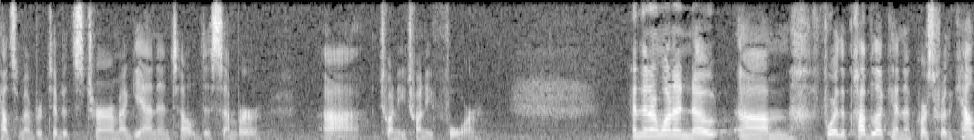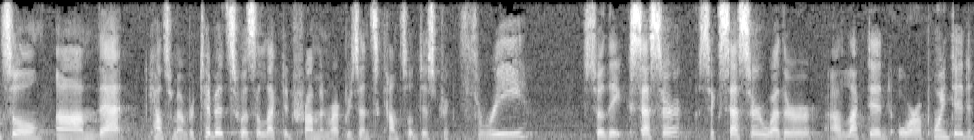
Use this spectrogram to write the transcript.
Councilmember Tibbetts' term, again, until December uh, 2024. And then I want to note um, for the public and of course for the council um, that Councilmember Tibbetts was elected from and represents Council District 3. So the successor, successor, whether elected or appointed,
